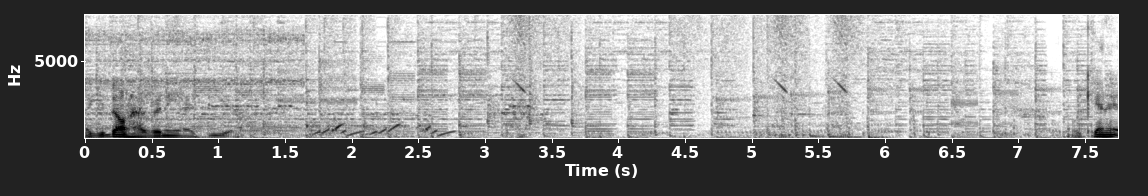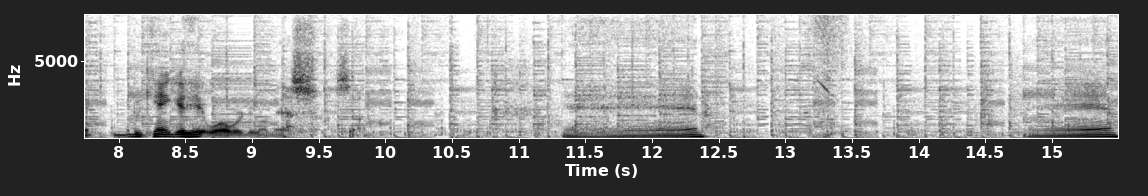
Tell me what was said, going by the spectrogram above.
Like, you don't have any idea. We can't hit. We can't get hit while we're doing this. So, and and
